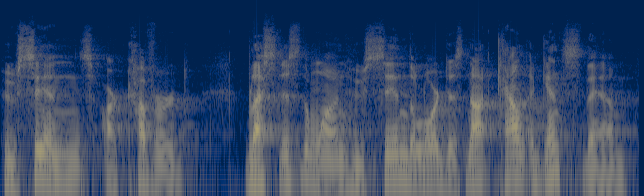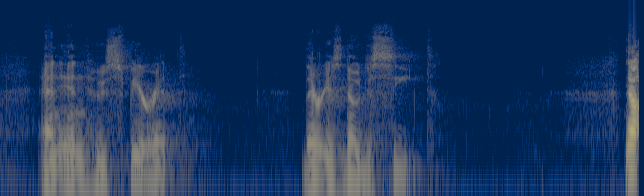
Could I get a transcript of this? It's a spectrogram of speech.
whose sins are covered. Blessed is the one whose sin the Lord does not count against them and in whose spirit there is no deceit. Now,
